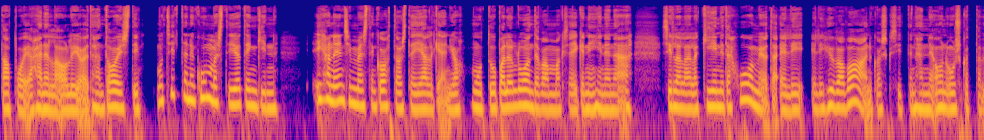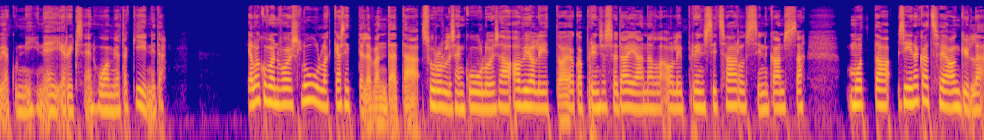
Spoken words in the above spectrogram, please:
tapoja hänellä oli, joita hän toisti. Mutta sitten ne kummasti jotenkin ihan ensimmäisten kohtausten jälkeen jo muuttuu paljon luontevammaksi, eikä niihin enää sillä lailla kiinnitä huomiota, eli, eli hyvä vaan, koska sitten ne on uskottavia, kun niihin ei erikseen huomiota kiinnitä. Elokuvan voisi luulla käsittelevän tätä surullisen kuuluisaa avioliittoa, joka prinsessa Dianalla oli prinssi Charlesin kanssa, mutta siinä katsoja on kyllä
